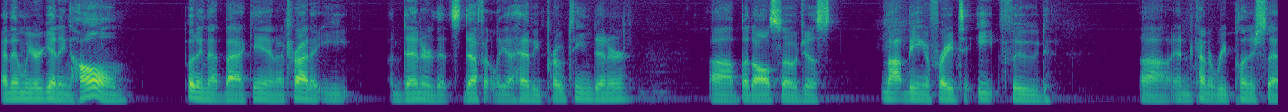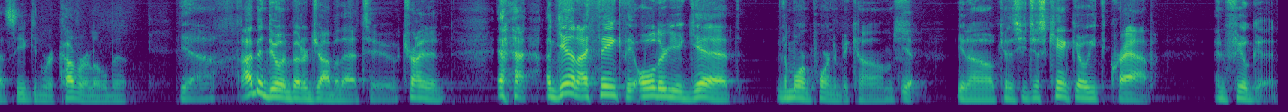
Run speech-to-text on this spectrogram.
and then when you're getting home, putting that back in. I try to eat a dinner that's definitely a heavy protein dinner, uh, but also just not being afraid to eat food uh, and kind of replenish that so you can recover a little bit. Yeah, I've been doing a better job of that too. Trying to, again, I think the older you get, the more important it becomes. Yep. You know, because you just can't go eat the crap and feel good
